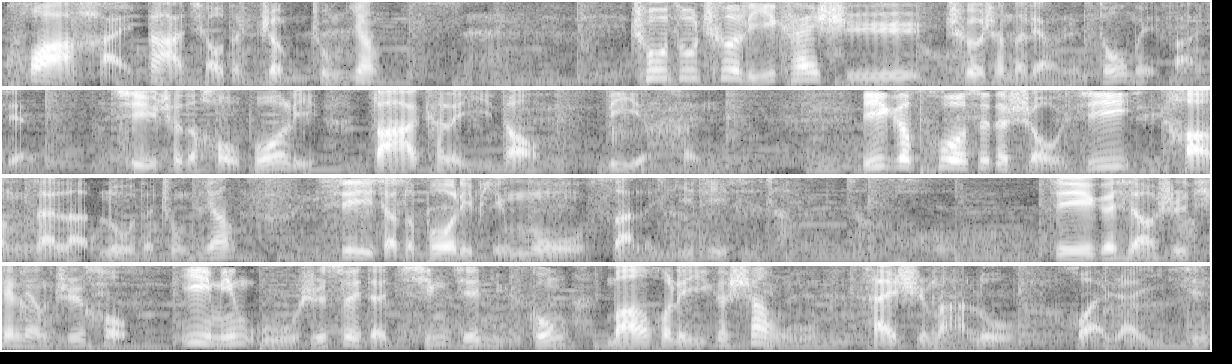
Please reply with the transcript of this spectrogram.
跨海大桥的正中央。出租车离开时，车上的两人都没发现，汽车的后玻璃砸开了一道裂痕，一个破碎的手机躺在了路的中央，细小的玻璃屏幕散了一地。几个小时，天亮之后，一名五十岁的清洁女工忙活了一个上午，才使马路焕然一新。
